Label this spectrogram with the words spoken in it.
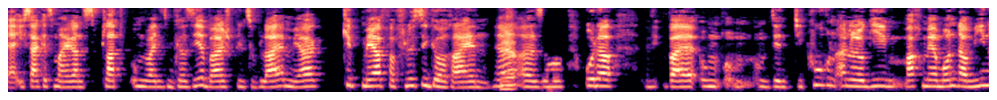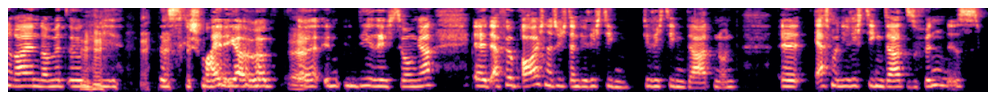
ja, ich sage jetzt mal ganz platt, um bei diesem Kassierbeispiel zu bleiben, ja, kipp mehr Verflüssiger rein. Ja? ja. Also, oder bei, um, um, um den, die Kuchenanalogie, mach mehr Mondamin rein, damit irgendwie das geschmeidiger wird ja. äh, in, in die Richtung. Ja? Äh, dafür brauche ich natürlich dann die richtigen, die richtigen Daten. Und äh, erstmal die richtigen Daten zu finden, ist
